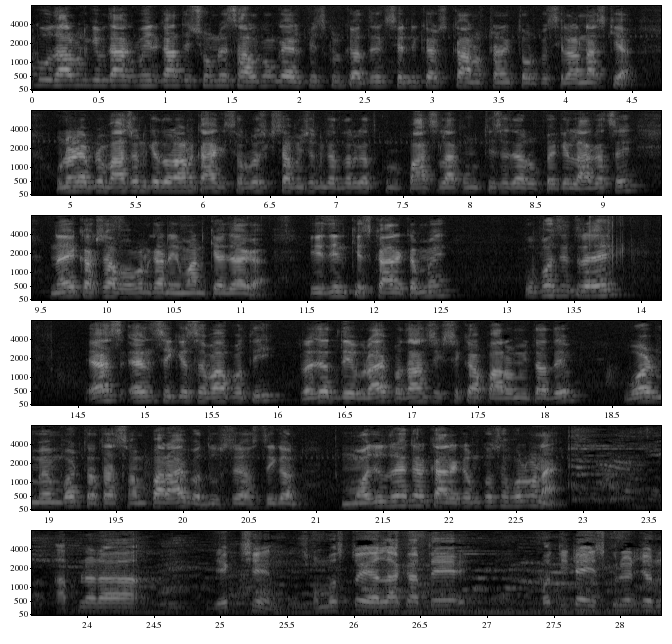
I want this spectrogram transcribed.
के हे, घुमा के घुमा के शुरुआत शुक्रवार को उदाहरण के विधायक मीरकांति सोम ने सालकों का एलपी स्कूल के अतिरिक्त श्रेणी कक्ष का आनुष्ठानिक तौर पर शिलान्यास किया उन्होंने अपने भाषण के दौरान कहा कि सर्व शिक्षा मिशन के अंतर्गत कुल पाँच लाख उनतीस हजार रुपये की लागत से नए कक्षा भवन का निर्माण किया जाएगा इस दिन के इस कार्यक्रम में उपस्थित रहे एसएनसी के सभापति रजत देवराय प्रधान शिक्षिका पारोमिता देव वार्ड मेंबर तथा संपा राय व दूसरे हस्तीगण मौजूद रहकर कार्यक्रम को सफल बनाए আপনারা দেখছেন সমস্ত এলাকাতে প্রতিটা স্কুলের জন্য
